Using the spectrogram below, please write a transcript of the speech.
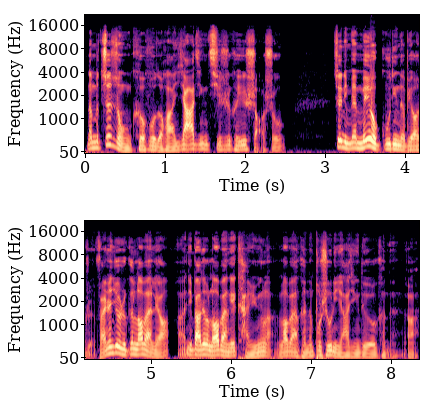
那么这种客户的话，押金其实可以少收。这里面没有固定的标准，反正就是跟老板聊啊，你把这个老板给砍晕了，老板可能不收你押金都有可能啊。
